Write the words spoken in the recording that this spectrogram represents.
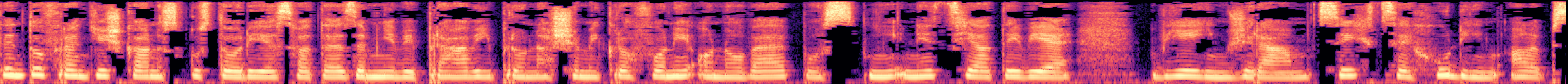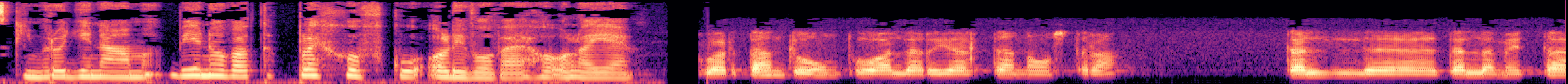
Tento františkán z kustodie svaté země vypráví pro naše mikrofony o nové postní iniciativě. V jejímž rámci chce chudým alepským rodinám věnovat plechovku olivového oleje. Guardando un po' alla realtà nostra, dalla metà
